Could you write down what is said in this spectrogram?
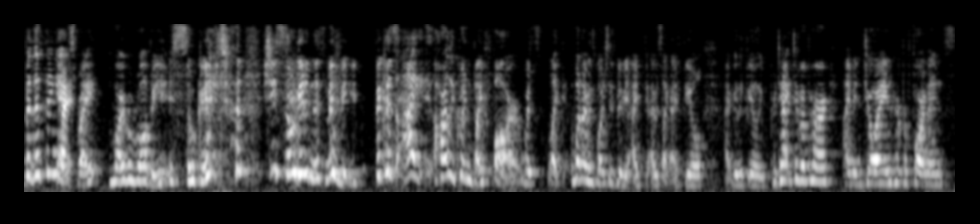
But the thing But- is, right, Margot Robbie is so good. She's so good in this movie because I Harley Quinn by far was like when I was watching this movie, I, I was like, I feel, I really feel protective of her. I'm enjoying her performance.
